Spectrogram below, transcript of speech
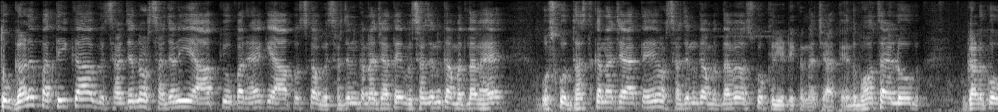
तो गणपति का विसर्जन और सर्जन ये आपके ऊपर है कि आप उसका विसर्जन करना चाहते हैं। विसर्जन का मतलब है उसको ध्वस्त करना चाहते हैं और सर्जन का मतलब है उसको क्रिएटिव करना चाहते हैं। तो बहुत सारे लोग गण को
